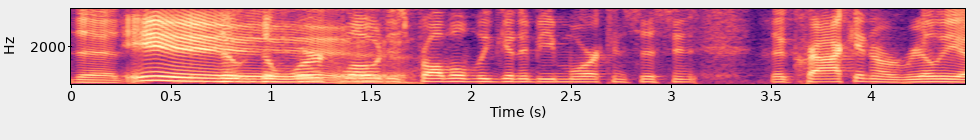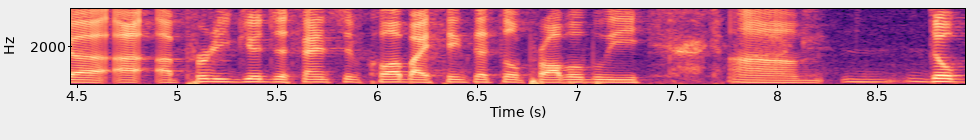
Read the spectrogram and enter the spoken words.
the, the, the workload is probably going to be more consistent. The Kraken are really a, a, a pretty good defensive club. I think that they'll probably um, they'll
